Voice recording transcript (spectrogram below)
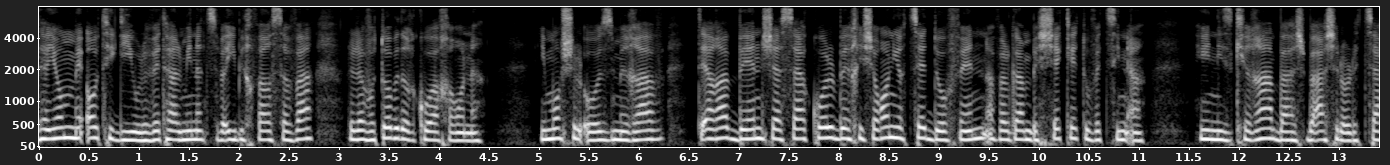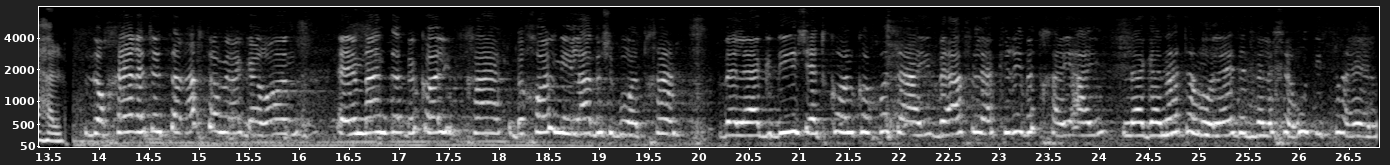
והיום מאות הגיעו לבית העלמין הצבאי בכפר סבא ללוותו בדרכו האחרונה. אמו של עוז, מירב, תיארה בן שעשה הכל בכישרון יוצא דופן, אבל גם בשקט ובצנעה. היא נזכרה בהשבעה שלו לצה"ל. זוכרת שצרחת מהגרון, האמנת בכל לבך, בכל מילה בשבועתך, ולהקדיש את כל כוחותיי, ואף להקריב את חיי, להגנת המולדת ולחירות ישראל.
